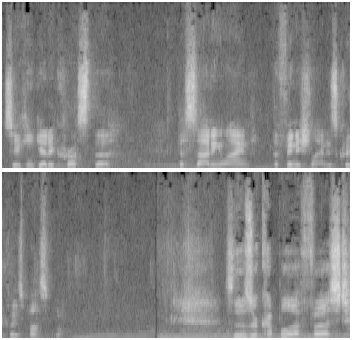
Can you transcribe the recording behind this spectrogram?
So you can get across the, the starting line, the finish line as quickly as possible. So those are a couple of first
